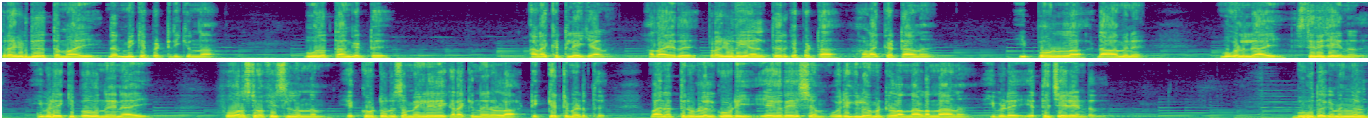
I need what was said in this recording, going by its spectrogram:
പ്രകൃതിദത്തമായി നിർമ്മിക്കപ്പെട്ടിരിക്കുന്ന ഭൂതത്താൻകെട്ട് അണക്കെട്ടിലേക്കാണ്. അതായത് പ്രകൃതിയാൽ തീർക്കപ്പെട്ട അണക്കെട്ടാണ് ഇപ്പോഴുള്ള ഡാമിന് മുകളിലായി സ്ഥിതി ചെയ്യുന്നത്. ഇവിടേക്ക് പോകുന്നതിനായി ഫോറസ്റ്റ് ഓഫീസിൽ നിന്നും എക്കോ ടൂറിസം മേഖലയിലേക്ക് അടയ്ക്കുന്നതിനുള്ള ടിക്കറ്റും എടുത്ത് വനത്തിനുള്ളിൽ കൂടി ഏകദേശം ഒരു കിലോമീറ്ററോളം നടന്നാണ് ഇവിടെ എത്തിച്ചേരേണ്ടത്. ഭൂതഗണങ്ങൾ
